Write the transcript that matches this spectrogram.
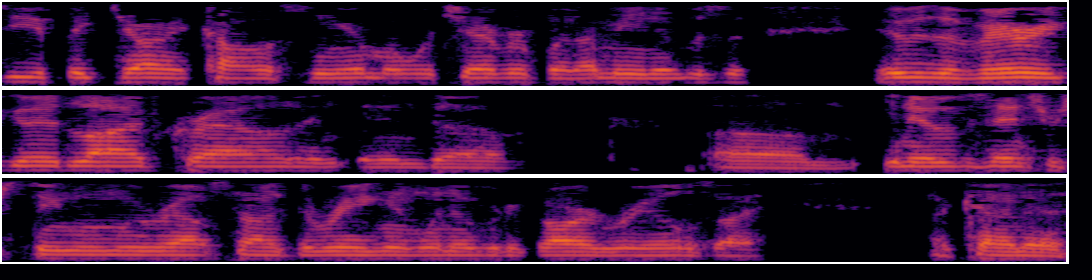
see a big giant coliseum or whichever. But I mean, it was a it was a very good live crowd and and uh, um you know it was interesting when we were outside the ring and went over the guardrails. I I kind of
